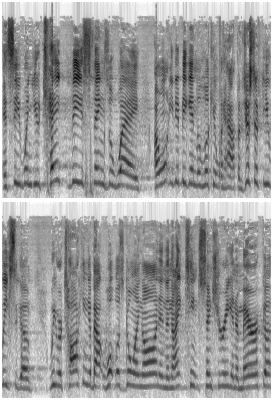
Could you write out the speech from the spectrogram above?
And see, when you take these things away, I want you to begin to look at what happened. Just a few weeks ago, we were talking about what was going on in the 19th century in America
